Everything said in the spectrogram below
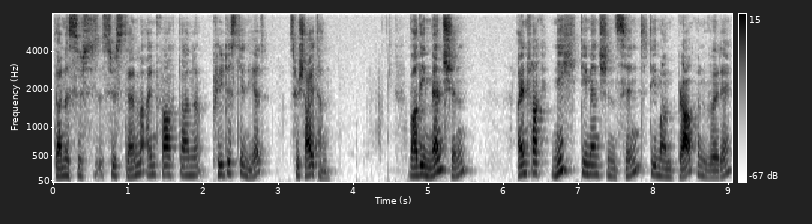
dann ist das System einfach dann prädestiniert zu scheitern. Weil die Menschen einfach nicht die Menschen sind, die man brauchen würde,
